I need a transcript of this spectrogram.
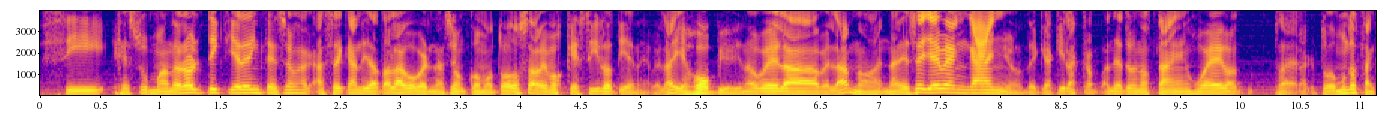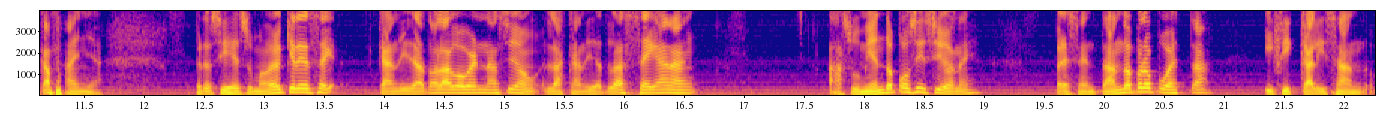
si Jesús Manuel Ortiz tiene intención de ser candidato a la gobernación, como todos sabemos que sí lo tiene, ¿verdad? Y es obvio, y no ve la, ¿verdad? No, nadie se lleva engaño de que aquí las candidaturas no están en juego, todo el mundo está en campaña. Pero si Jesús Manuel quiere ser candidato a la gobernación, las candidaturas se ganan asumiendo posiciones, presentando propuestas y fiscalizando.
